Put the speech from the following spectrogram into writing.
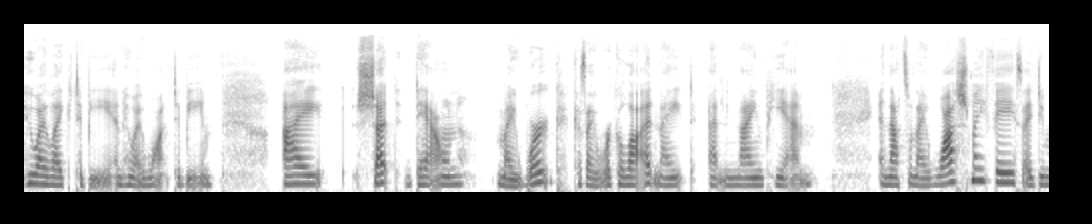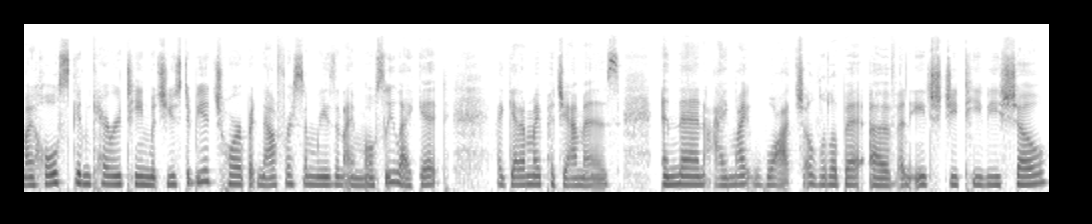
who I like to be and who I want to be, I shut down my work because I work a lot at night at 9 p.m. And that's when I wash my face. I do my whole skincare routine, which used to be a chore, but now for some reason I mostly like it. I get in my pajamas and then I might watch a little bit of an HGTV show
